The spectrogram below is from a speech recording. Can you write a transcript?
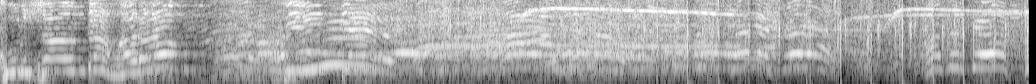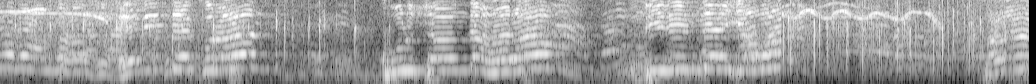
kursağında haram, dilinde elinde Kur'an, kursağında haram, dilinde yalan. Sana,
